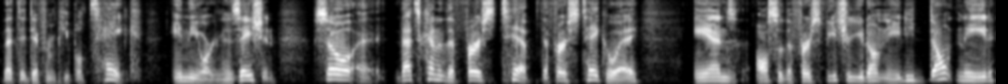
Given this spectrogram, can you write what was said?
that the different people take in the organization. So uh, that's kind of the first tip, the first takeaway, and also the first feature you don't need. You don't need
